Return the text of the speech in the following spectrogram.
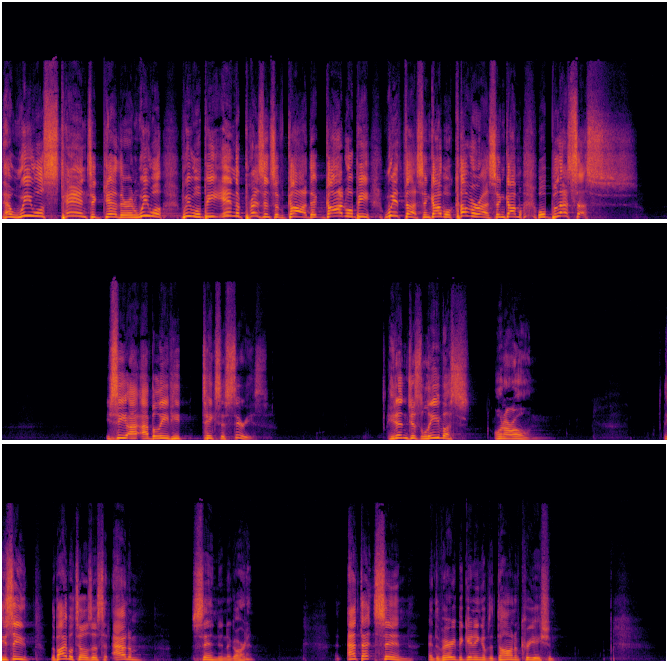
that we will stand together and we will we will be in the presence of God that God will be with us and God will cover us and God will bless us you see I, I believe he takes us serious he didn't just leave us on our own you see the bible tells us that adam sinned in the garden. And at that sin, at the very beginning of the dawn of creation,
